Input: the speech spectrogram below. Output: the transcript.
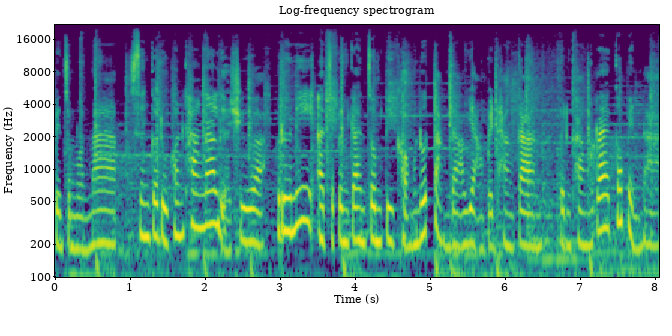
เป็นจำนวนมาก ซึ่งก็ดูค่อนข้างน่าเหลือเชื่อ หรือนี่อาจจะเป็นการโจมตีของมนุษย์ต่างดาวอย่างเป็นทางการ เป็นครั้งแรกก็เป็นได้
